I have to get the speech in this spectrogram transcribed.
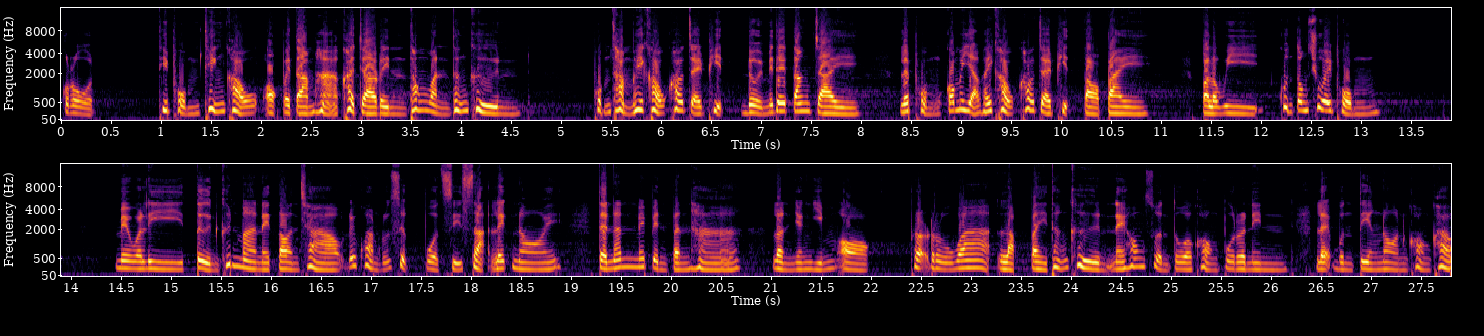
โกรธ ที่ผมทิ้งเขาออกไปตามหาขจารินทั้งวันทั้งคืน ผมทำให้เขาเข้าใจผิดโดยไม่ได้ตั้งใจ และผมก็ไม่อยากให้เขาเข้าใจผิดต่อไปปรวี คุณต้องช่วยผม เมวลีตื่นขึ้นมาในตอนเช้าด้วยความรู้สึกปวดศีรษะเล็กน้อย แต่นั่นไม่เป็นปัญหา หล่อนยังยิ้มออก เพราะรู้ว่าหลับไปทั้งคืนในห้องส่วนตัวของปุรนิน และบนเตียงนอนของเขา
